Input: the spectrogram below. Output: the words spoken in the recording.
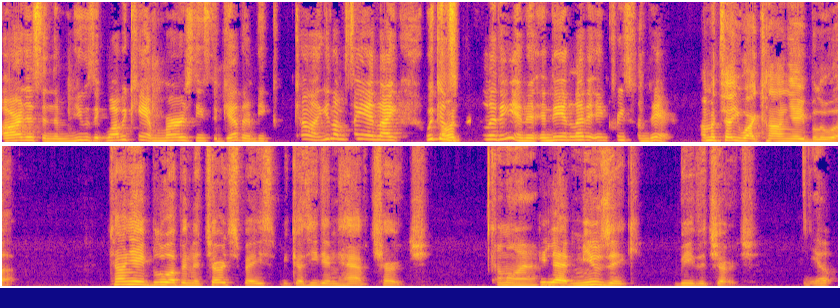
artists and the music, why we can't merge these together and be kind of, you know what I'm saying? Like we can sprinkle it in and, and then let it increase from there. I'm gonna tell you why Kanye blew up. Kanye blew up in the church space because he didn't have church. Come on. He let music be the church. Yep.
